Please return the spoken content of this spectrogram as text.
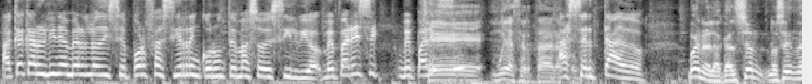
acá Carolina Merlo dice, porfa cierren con un temazo de Silvio. Me parece, me parece Sí, muy acertada la acertado. Bueno, la canción, no sé, no,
